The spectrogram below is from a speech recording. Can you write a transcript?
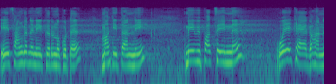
ඒ සංගණනය කරනකොට මං හිතන්නේ මේ විපක්ෂයේ ඉන්න ඔය කෑ ගහන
